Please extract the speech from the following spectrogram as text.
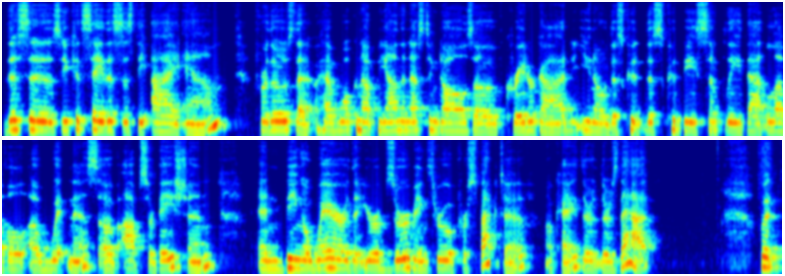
this is, you could say this is the I am for those that have woken up beyond the nesting dolls of creator god you know this could this could be simply that level of witness of observation and being aware that you're observing through a perspective okay? There, there's that. But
